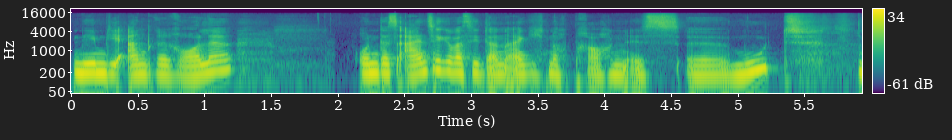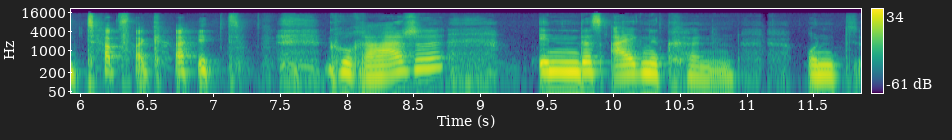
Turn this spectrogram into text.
nehmen die andere Rolle und das Einzige, was sie dann eigentlich noch brauchen, ist äh, Mut, Tapferkeit, Courage in das eigene Können. Und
